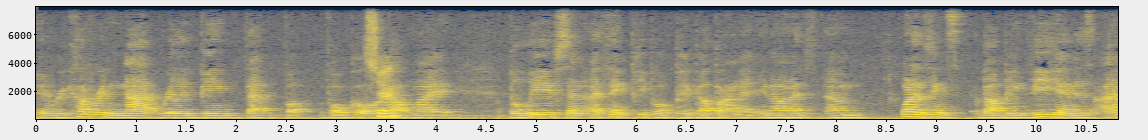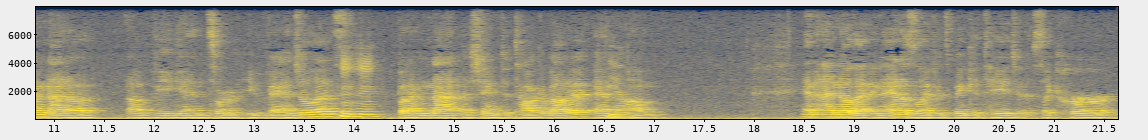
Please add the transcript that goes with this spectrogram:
in recovery not really being that vo- vocal Sure. about my beliefs, and I think people pick up on it. You know, and I, um, one of the things about being vegan is I'm not a, a vegan sort of evangelist, Mm-hmm. but I'm not ashamed to talk about it. And Yeah. um, and I know that in Anna's life, it's been contagious. Like her,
